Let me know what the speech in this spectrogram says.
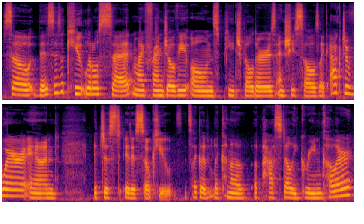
So this is a cute little set. My friend Jovi owns Peach Builders and she sells like activewear and it just, it is so cute. It's like a, like kind of a pastel green color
